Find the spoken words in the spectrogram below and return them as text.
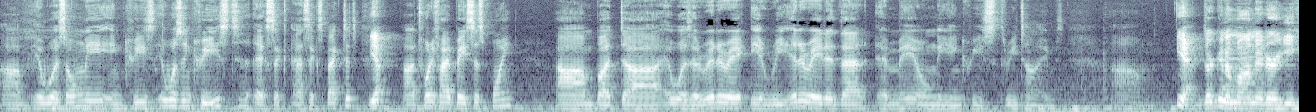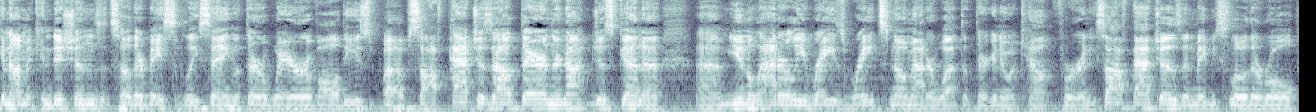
Um, it was only increased. It was increased as, as expected. Yep. Uh, 25 basis point. Um, but uh, it was reiterate, it reiterated that it may only increase three times. Um, Yeah, they're going to monitor economic conditions, and so they're basically saying that they're aware of all these uh, soft patches out there, and they're not just going to um, unilaterally raise rates no matter what. That they're going to account for any soft patches and maybe slow their roll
